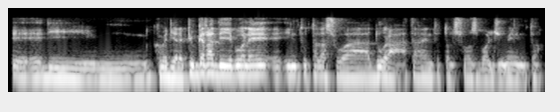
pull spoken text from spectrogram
e di, come dire, più gradevole in tutta la sua durata, in tutto il suo svolgimento.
